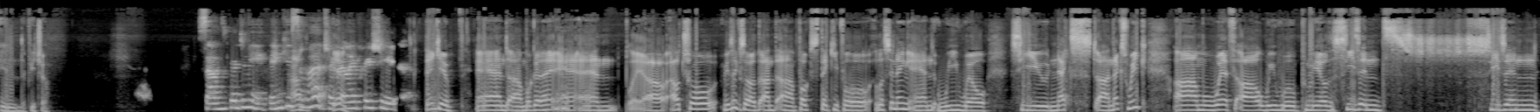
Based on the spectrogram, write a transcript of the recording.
in the future. Sounds good to me. Thank you so uh, much. I yeah. really appreciate it. Thank you. And um, we're going to and play our outro music. So, um, uh, folks, thank you for listening, and we will see you next uh, next week. Um, with uh, we will premiere the season season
